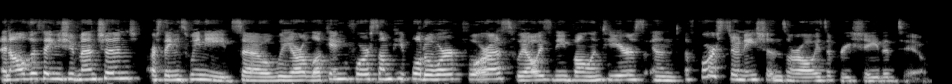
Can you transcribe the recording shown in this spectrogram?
and all the things you mentioned are things we need. So we are looking for some people to work for us. We always need volunteers. And of course, donations are always appreciated too.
